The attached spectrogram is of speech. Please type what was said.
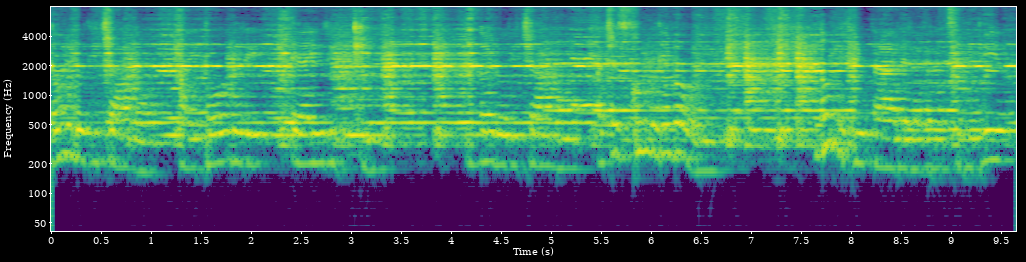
Noi lo diciamo ai poveri e ai ricchi. Noi lo diciamo a ciascuno di voi. Non rifiutare la grazia di Dio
